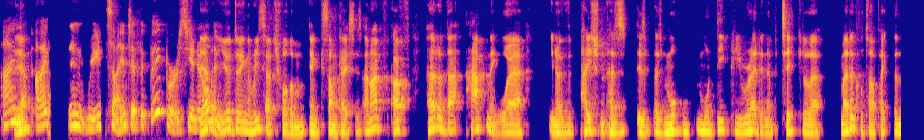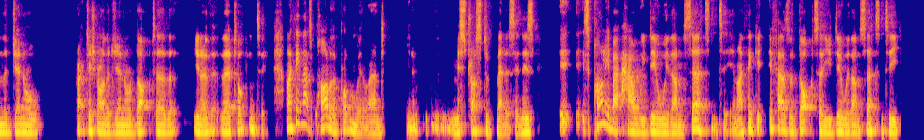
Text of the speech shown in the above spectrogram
I yeah. I and read scientific papers. You know, yeah, and, you're doing the research for them in some cases, and I've I've heard of that happening where you know the patient has is, is more more deeply read in a particular medical topic than the general practitioner or the general doctor that you know that they're talking to and i think that's part of the problem with around you know mistrust of medicine is it's partly about how we deal with uncertainty and i think if as a doctor you deal with uncertainty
